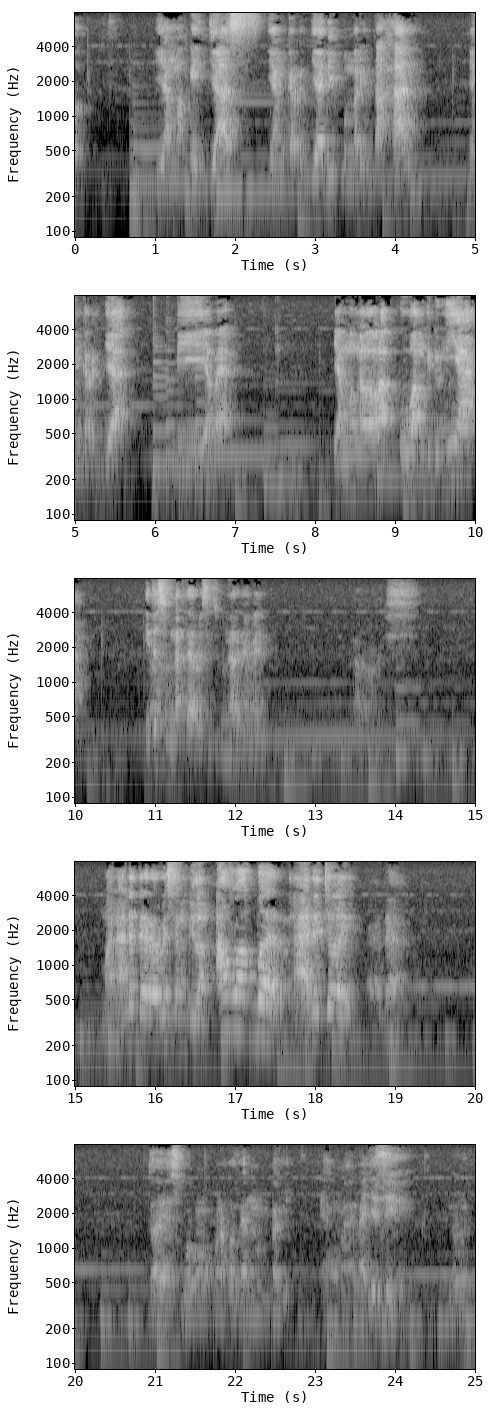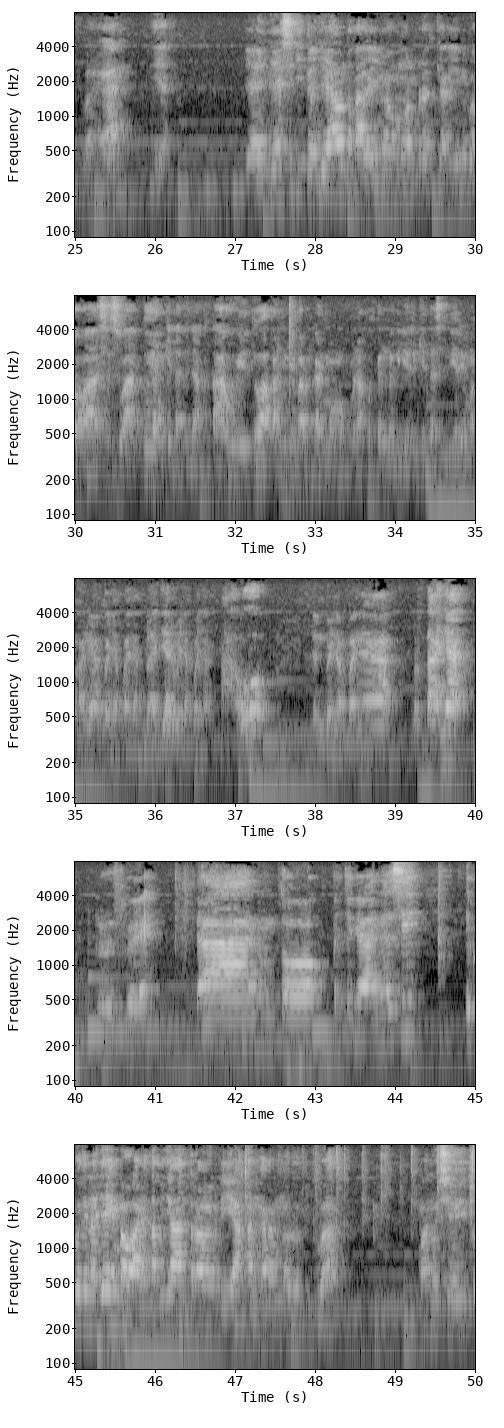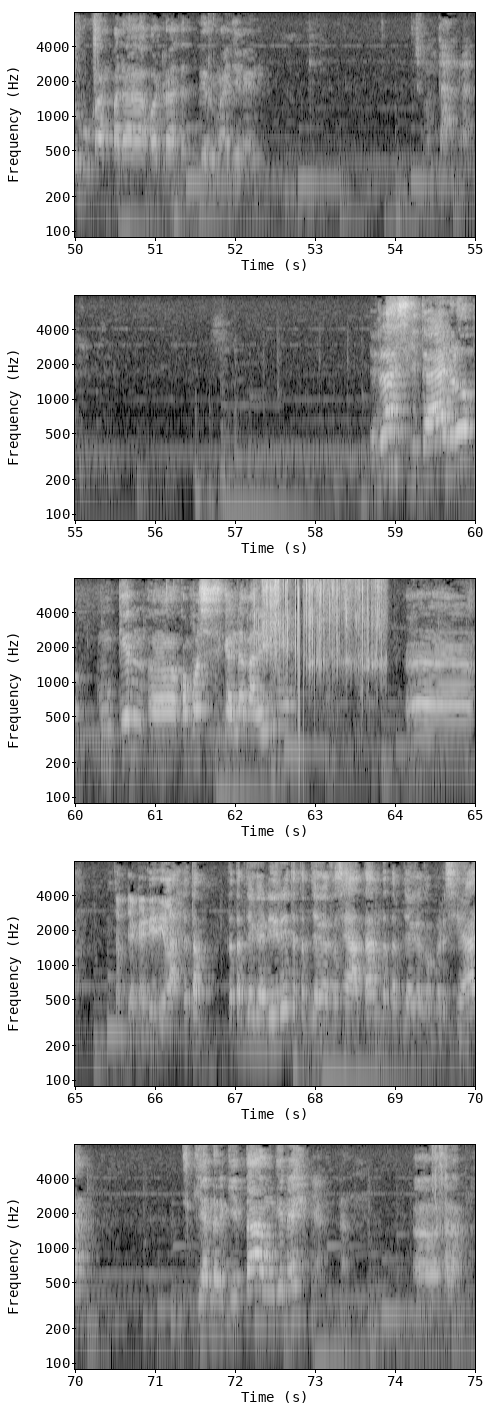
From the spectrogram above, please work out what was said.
yang pakai jas yang kerja di pemerintahan yang kerja di apa ya yang mengelola uang di dunia itu sebenarnya teroris yang sebenarnya men Teroris. mana ada teroris yang bilang Allah Akbar nggak ada coy Ada. Itu ya sebuah menakutkan bagi yang lain aja sih menurut gua kan. iya Ya intinya sih gitu aja untuk kali ini omongan berat kali ini bahwa sesuatu yang kita tidak ketahui itu akan menyebabkan momok menakutkan bagi diri kita sendiri. Makanya banyak-banyak belajar banyak-banyak tahu dan banyak-banyak bertanya menurut gue. Dan untuk pencegahannya sih ikutin aja himbauannya tapi jangan terlalu diakan karena menurut gue manusia itu bukan pada kodratnya di rumah aja men. Sementara Jadilah segitu aja dulu mungkin eh, komposisi ganda kali ini eh, tetap jaga diri lah tetap tetap jaga diri, tetap jaga kesehatan, tetap jaga kebersihan. Sekian dari kita mungkin eh. ya nah. Eh, wassalam.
